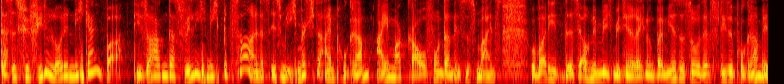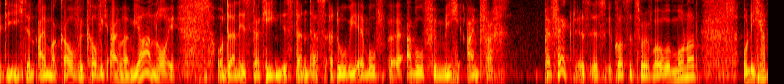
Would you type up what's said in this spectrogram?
das ist für viele Leute nicht gangbar. Die sagen, das will ich nicht bezahlen. Das ist mir, ich möchte ein Programm einmal kaufen und dann ist es meins. Wobei die, das ist ja auch eine Milchmädchenrechnung. Bei mir ist es so, selbst diese Programme, die ich dann einmal kaufe, kaufe ich einmal im Jahr neu. Und dann ist dagegen ist dann das Adobe Abo, äh, Abo für mich einfach perfekt. Es, es, kostet 12 Euro im Monat und ich habe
